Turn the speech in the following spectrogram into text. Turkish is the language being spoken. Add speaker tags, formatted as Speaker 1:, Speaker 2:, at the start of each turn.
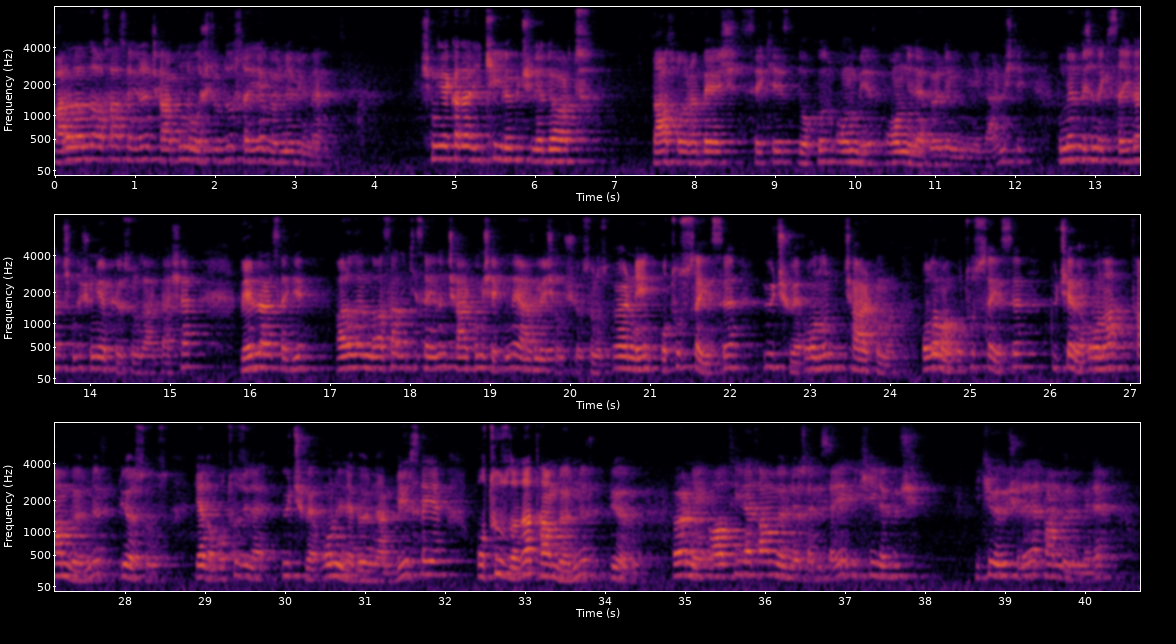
Speaker 1: Aralarında asal sayının çarpımının oluşturduğu sayıya bölünebilme. Şimdiye kadar 2 ile 3 ile 4, daha sonra 5, 8, 9, 11, 10 ile bölünebilmeyi vermiştik. Bunların dışındaki sayılar için de şunu yapıyorsunuz arkadaşlar. Verilen sayı aralarında asal iki sayının çarpımı şeklinde yazmaya çalışıyorsunuz. Örneğin 30 sayısı 3 ve 10'un çarpımı. O zaman 30 sayısı 3'e ve 10'a tam bölünür diyorsunuz. Ya da 30 ile 3 ve 10 ile bölünen bir sayı 30'la da tam bölünür diyorum. Örneğin 6 ile tam bölünüyorsa bir sayı 2 ile 3 2 ve 3 ile de tam bölünmeli.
